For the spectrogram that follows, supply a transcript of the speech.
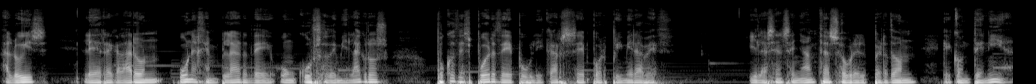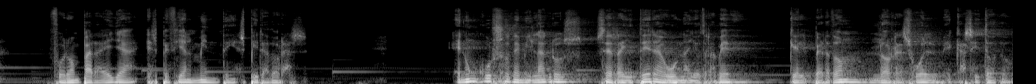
A Luis le regalaron un ejemplar de Un curso de milagros poco después de publicarse por primera vez, y las enseñanzas sobre el perdón que contenía fueron para ella especialmente inspiradoras. En un curso de milagros se reitera una y otra vez que el perdón lo resuelve casi todo.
